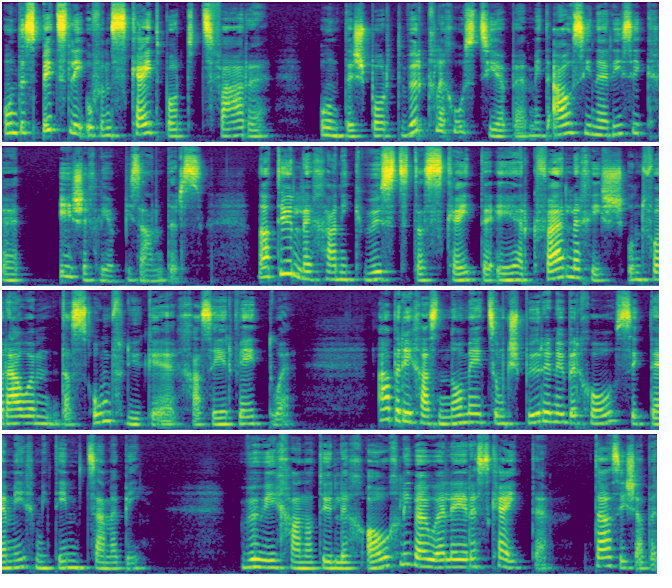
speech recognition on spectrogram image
Und ein bisschen auf dem Skateboard zu fahren, und den Sport wirklich auszuüben, mit all seinen Risiken, ist etwas anderes. Natürlich habe ich gewusst, dass Skaten eher gefährlich ist und vor allem das Umfliegen kann sehr wehtun. Aber ich habe es noch mehr zum Gespüren bekommen, seitdem ich mit ihm zusammen bin. Weil ich natürlich auch ein bisschen lernen skaten. Das ist aber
